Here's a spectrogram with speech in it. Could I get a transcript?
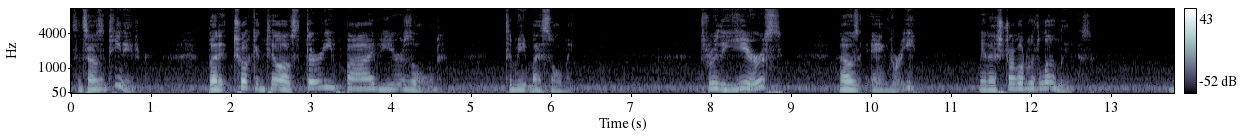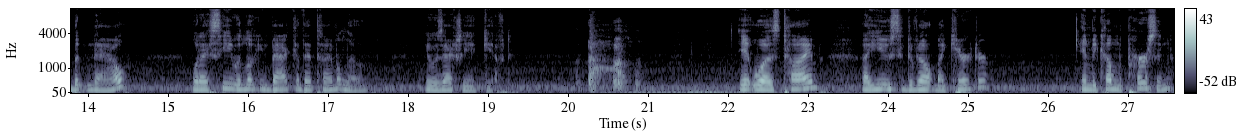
since I was a teenager. But it took until I was 35 years old to meet my soulmate. Through the years, I was angry and I struggled with loneliness. But now, what I see when looking back at that time alone, it was actually a gift. it was time I used to develop my character and become the person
